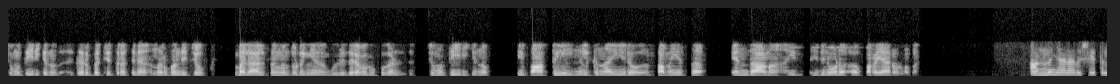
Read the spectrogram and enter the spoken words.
ചുമത്തിയിരിക്കുന്നത്. ഗർഭചിത്രത്തിന് നിർബന്ധിച്ചു ബലാത്സംഗം തുടങ്ങിയ ഗുരുതര വകുപ്പുകൾ ചുമത്തിയിരിക്കുന്നു. ഈ പാർട്ടിയിൽ നിൽക്കുന്ന ഈ ഒരു സമയത്ത് എന്താണ് ഇതിനോട് പറയാനുള്ളത്? അന്ന് ഞാൻ ആ വിഷയത്തിൽ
